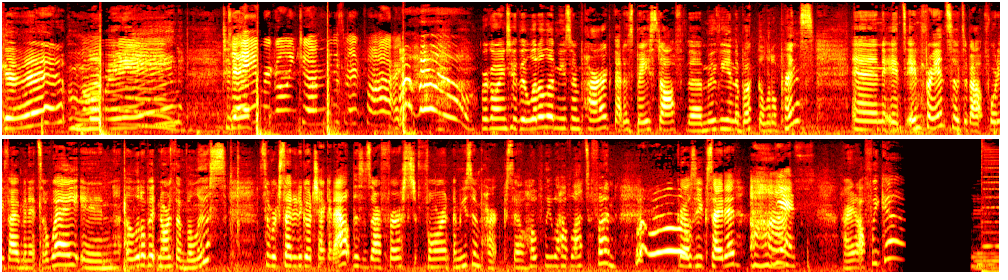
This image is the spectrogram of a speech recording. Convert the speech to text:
Good morning. Today we're going to amusement park. Woohoo! We're going to the Little Amusement Park that is based off the movie and the book The Little Prince. And it's in France, so it's about 45 minutes away in a little bit north of Mulhouse. So we're excited to go check it out. This is our first foreign amusement park, so hopefully we'll have lots of fun. Girls, are you excited? Uh-huh. Yes. All right, off we go.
